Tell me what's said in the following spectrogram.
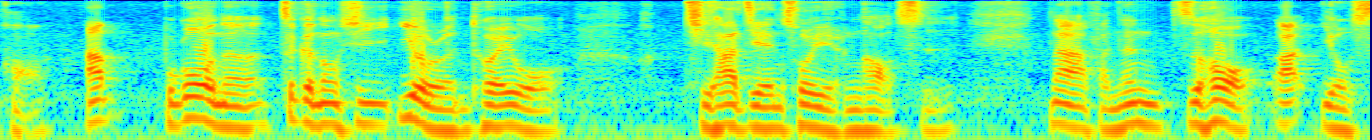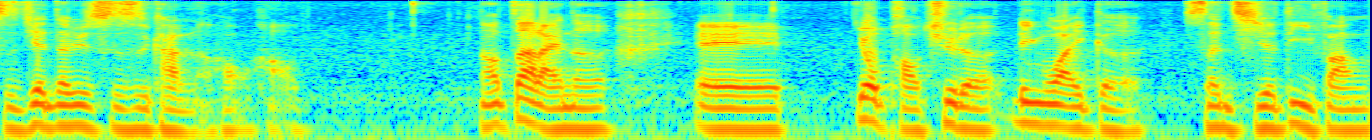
好啊。不过呢，这个东西又有人推我其他间说也很好吃，那反正之后啊有时间再去试试看了，吼，好，然后再来呢，诶、又跑去了另外一个神奇的地方，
